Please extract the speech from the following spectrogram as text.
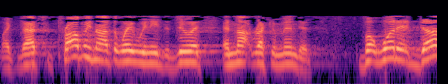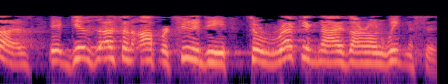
Like that's probably not the way we need to do it and not recommended. But what it does, it gives us an opportunity to recognize our own weaknesses.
